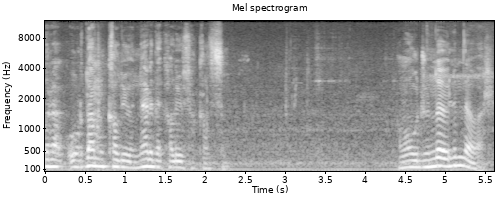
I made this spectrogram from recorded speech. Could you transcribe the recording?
Bırak orada mı kalıyor, nerede kalıyorsa kalsın. Ama ucunda ölüm de var.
